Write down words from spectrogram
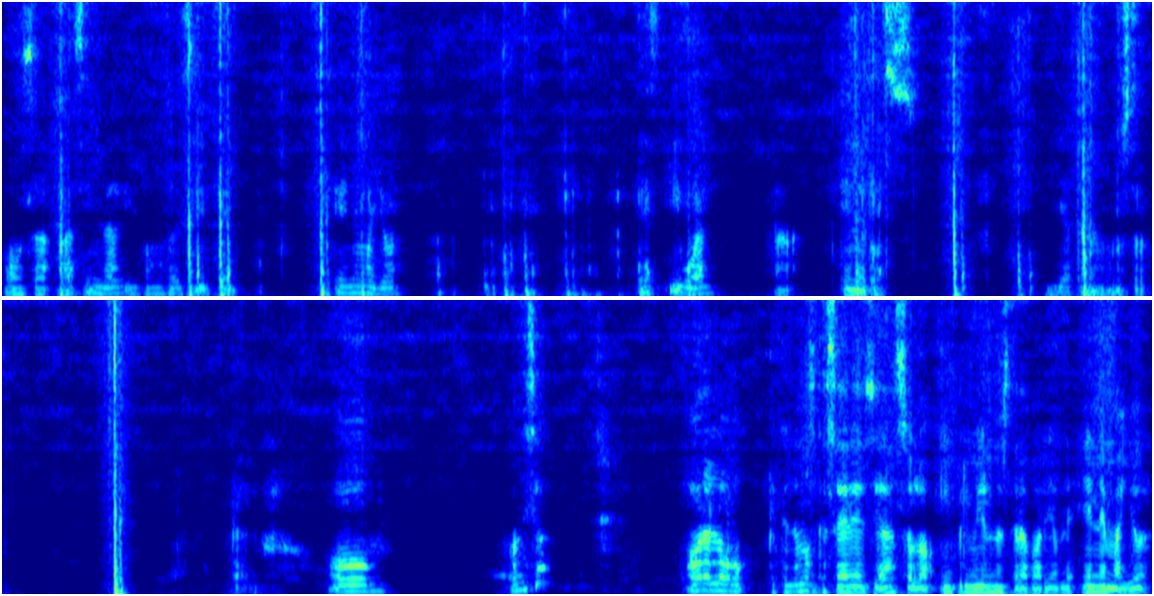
vamos a asignar y vamos a decir que n mayor es igual a n2 y ya tenemos nuestro o condición. Ahora lo que tenemos que hacer es ya solo imprimir nuestra variable n mayor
